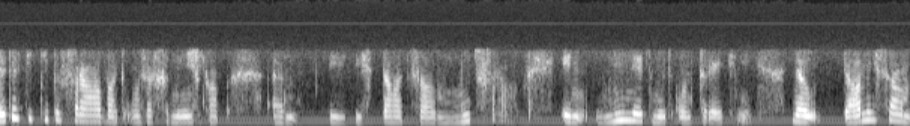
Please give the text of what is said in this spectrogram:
dit is die tipe vrae wat ons as gemeenskap ehm um, die die staat sal moet vra en nie net moet onttrek nie. Nou daarmee saam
